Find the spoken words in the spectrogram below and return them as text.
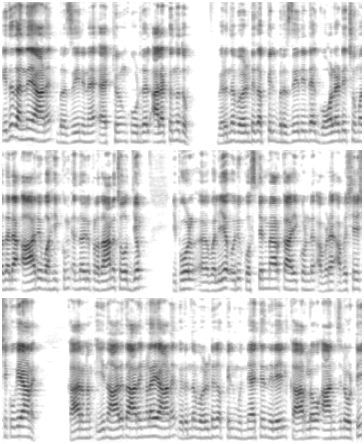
ഇത് തന്നെയാണ് ബ്രസീലിനെ ഏറ്റവും കൂടുതൽ അലട്ടുന്നതും. വരുന്ന വേൾഡ് കപ്പിൽ ബ്രസീലിന്റെ ഗോളടി ചുമതല ആര് വഹിക്കും എന്നൊരു പ്രധാന ചോദ്യം ഇപ്പോൾ വലിയ ഒരു ക്വസ്റ്റ്യൻ മാർക്ക് ആയിക്കൊണ്ട് അവിടെ അവശേഷിക്കുകയാണ്. കാരണം ഈ നാല് താരങ്ങളെയാണ് വരുന്ന വേൾഡ് കപ്പിൽ മുന്നേറ്റ നിരയിൽ കാർലോ ആഞ്ചലോട്ടി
